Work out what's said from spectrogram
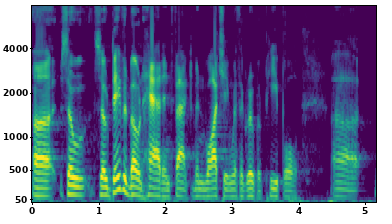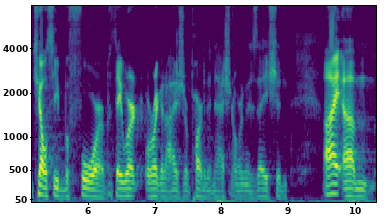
Uh, so, so David Bone had in fact been watching with a group of people uh, Chelsea before, but they weren't organized or part of the national organization. I, um,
